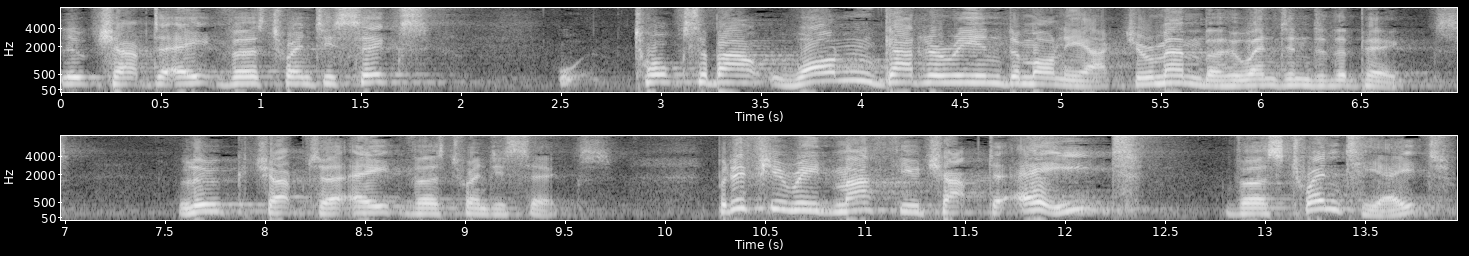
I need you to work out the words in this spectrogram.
Luke chapter 8, verse 26, talks about one Gadarene demoniac. Do you remember who went into the pigs? Luke chapter 8, verse 26. But if you read Matthew chapter 8, verse 28,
